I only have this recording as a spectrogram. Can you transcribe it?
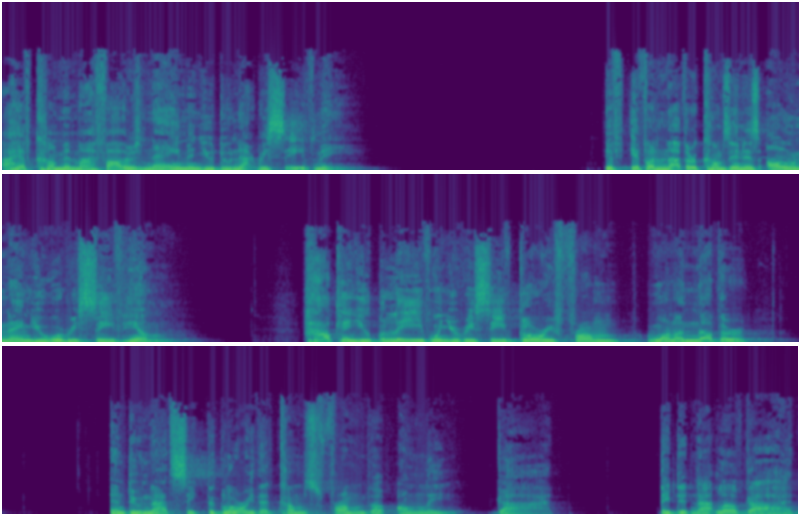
I have come in my Father's name and you do not receive me. If, if another comes in his own name, you will receive him. How can you believe when you receive glory from one another and do not seek the glory that comes from the only God. They did not love God.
